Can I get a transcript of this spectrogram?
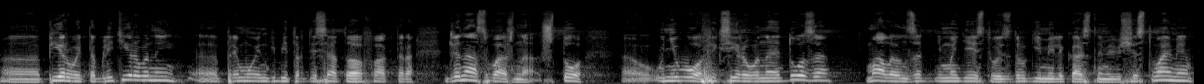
э, первый таблетированный э, прямой ингибитор 10 фактора. Для нас важно, что у него фиксированная доза, мало он взаимодействует с другими лекарственными веществами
